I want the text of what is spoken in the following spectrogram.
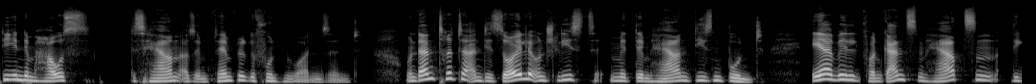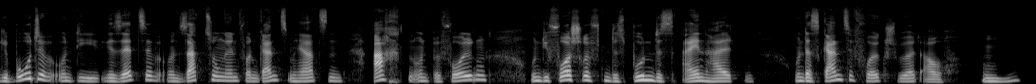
die in dem Haus des Herrn, also im Tempel, gefunden worden sind. Und dann tritt er an die Säule und schließt mit dem Herrn diesen Bund. Er will von ganzem Herzen die Gebote und die Gesetze und Satzungen von ganzem Herzen achten und befolgen und die Vorschriften des Bundes einhalten. Und das ganze Volk schwört auch. Mhm.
